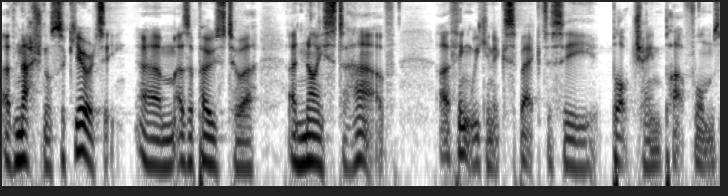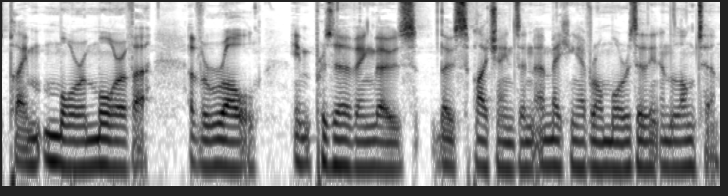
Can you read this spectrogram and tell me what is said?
of national security um, as opposed to a, a nice to have. I think we can expect to see blockchain platforms play more and more of a of a role in preserving those those supply chains and, and making everyone more resilient in the long term.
